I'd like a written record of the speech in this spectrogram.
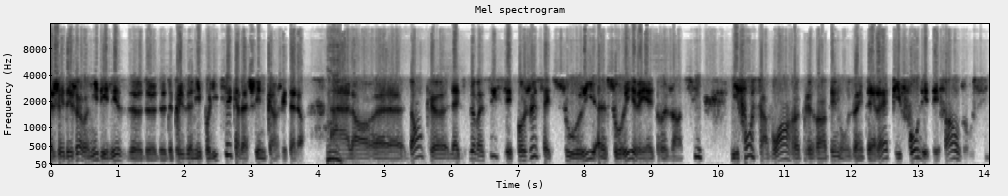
J'ai déjà remis des listes de, de, de, prisonniers politiques à la Chine quand j'étais là. Hmm. Alors, donc, la diplomatie, c'est pas juste être sourire, sourire et être gentil. Il faut savoir représenter nos intérêts, puis il faut les défendre aussi.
